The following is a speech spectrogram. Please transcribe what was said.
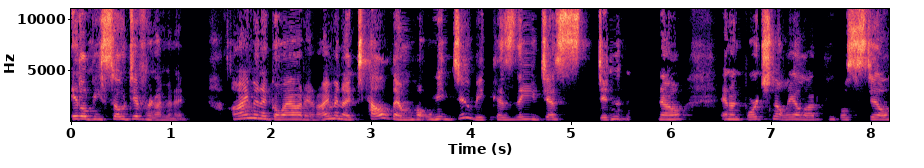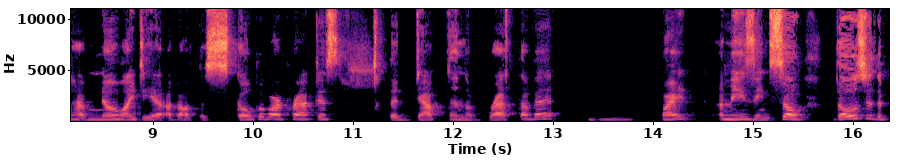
it'll be so different. I'm gonna I'm gonna go out and I'm gonna tell them what we do because they just didn't know. And unfortunately, a lot of people still have no idea about the scope of our practice the depth and the breadth of it mm-hmm. quite amazing so those are the,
